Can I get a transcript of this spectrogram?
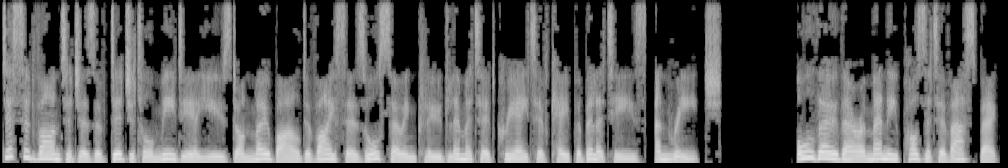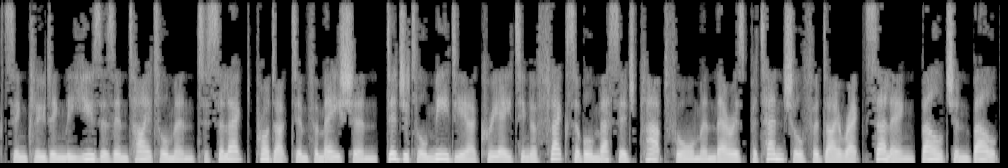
Disadvantages of digital media used on mobile devices also include limited creative capabilities, and reach. Although there are many positive aspects including the user's entitlement to select product information, digital media creating a flexible message platform and there is potential for direct selling Belch and Belch,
